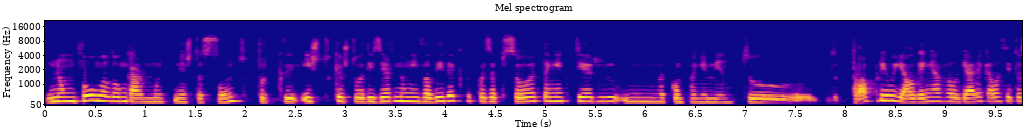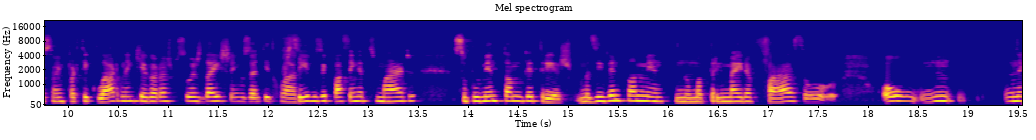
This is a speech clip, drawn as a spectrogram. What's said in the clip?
Não vou alongar muito neste assunto, porque isto que eu estou a dizer não invalida que depois a pessoa tenha que ter um acompanhamento próprio e alguém a avaliar aquela situação em particular, nem que agora as pessoas deixem os antidepressivos claro. e passem a tomar suplemento de ômega 3. Mas eventualmente numa primeira fase ou, ou na,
